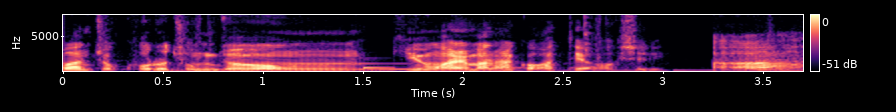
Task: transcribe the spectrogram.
후반 조코로 종종 기용할 만할 것 같아요, 확실히. 아,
